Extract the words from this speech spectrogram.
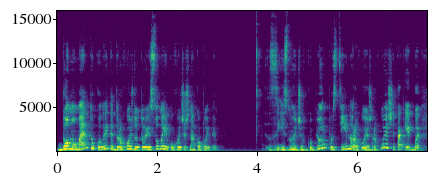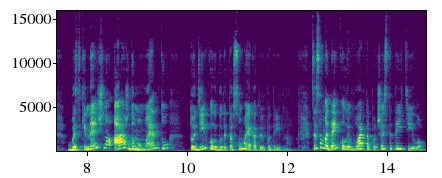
до моменту, коли ти дорахуєш до тої суми, яку хочеш накопити. З існуючих купюр постійно рахуєш, рахуєш, і так якби безкінечно аж до моменту. Тоді, коли буде та сума, яка тобі потрібна. Це саме день, коли варто почистити і тіло.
